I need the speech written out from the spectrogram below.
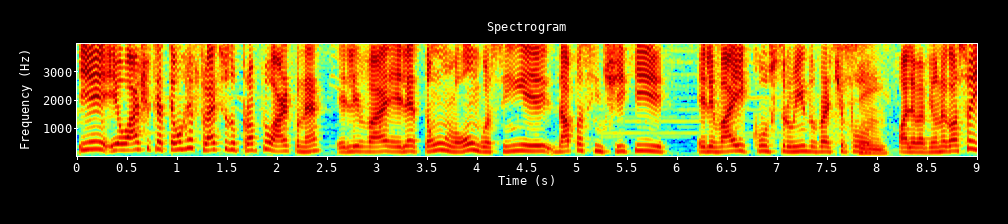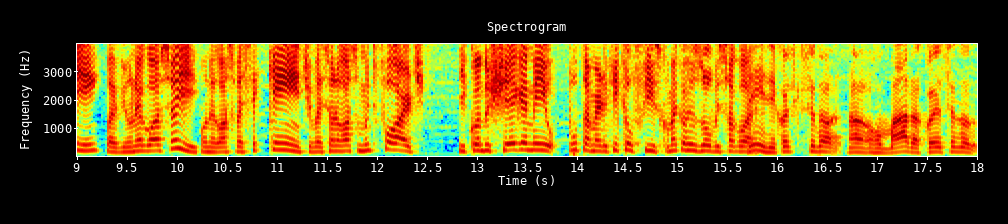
E eu acho que é até um reflexo do próprio arco, né? Ele vai, ele é tão longo assim e dá pra sentir que ele vai construindo pra tipo, Sim. olha, vai vir um negócio aí, hein? Vai vir um negócio aí. O negócio vai ser quente, vai ser um negócio muito forte. E quando chega é meio, puta merda, o que que eu fiz? Como é que eu resolvo isso agora? Sim, tem coisa que sendo arrumada, coisa sendo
